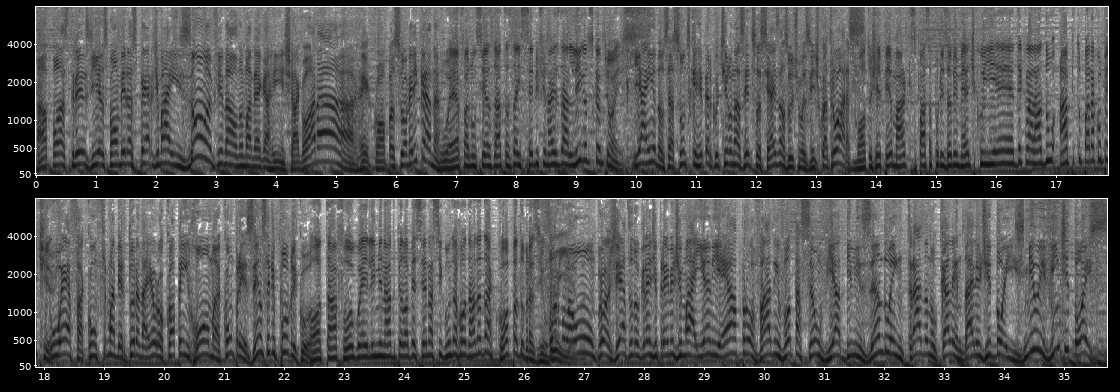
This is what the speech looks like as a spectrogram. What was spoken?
Após três dias, Palmeiras perde mais uma final no Mané Garrincha. Agora, Recopa Sul-Americana. O EFA anuncia as datas das semifinais da Liga dos Campeões. E ainda os assuntos que repercutiram nas redes sociais nas últimas 24 horas. MotoGP Marques passa por exame médico e é declarado apto para competir. O EFA confirma a abertura da Eurocopa em Roma Roma com presença de público. Botafogo é eliminado pelo ABC na segunda rodada da Copa do Brasil. Fórmula 1, projeto do Grande Prêmio de Miami é aprovado em votação, viabilizando entrada no calendário de 2022.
